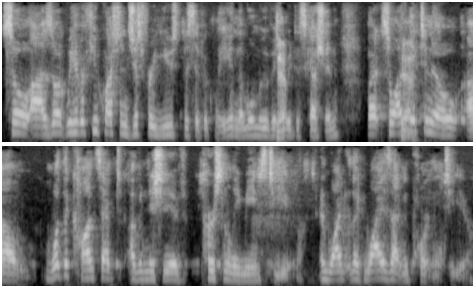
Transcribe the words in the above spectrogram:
So, uh, Zoic, we have a few questions just for you specifically, and then we'll move into yep. a discussion. But so I'd yeah. like to know uh, what the concept of initiative personally means to you, and why, like, why is that important to you?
